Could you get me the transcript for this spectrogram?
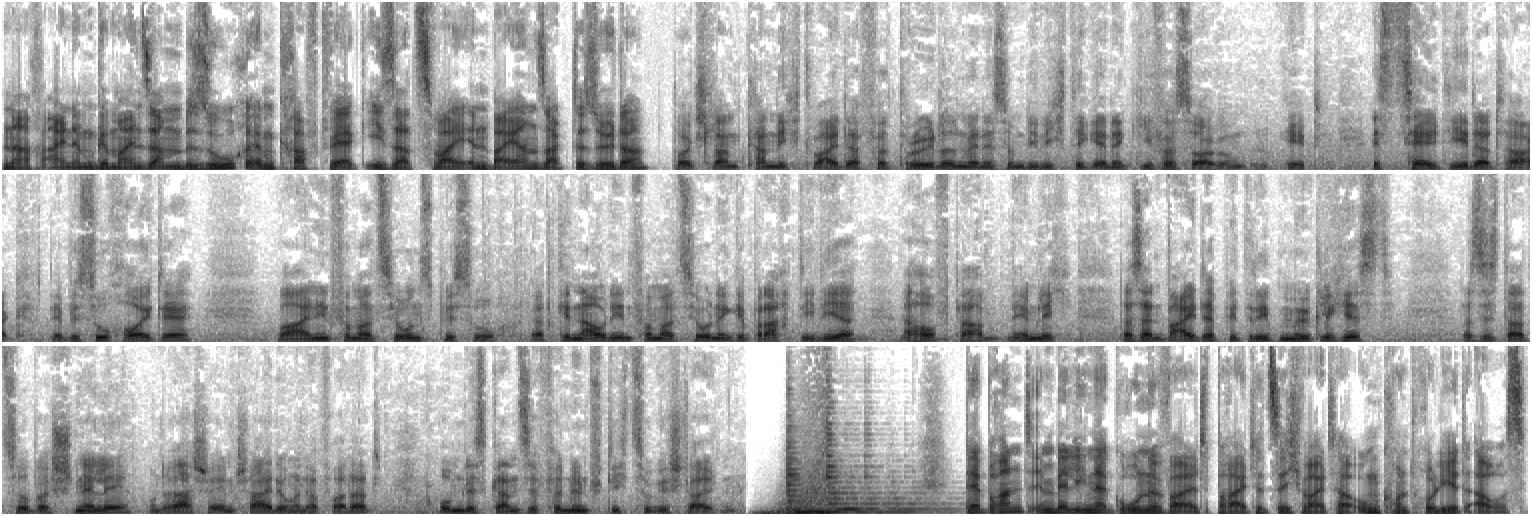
Nach einem gemeinsamen Besuch im Kraftwerk ISA 2 in Bayern sagte Söder, Deutschland kann nicht weiter vertrödeln, wenn es um die wichtige Energieversorgung geht. Es zählt jeder Tag. Der Besuch heute war ein Informationsbesuch. Der hat genau die Informationen gebracht, die wir erhofft haben, nämlich, dass ein Weiterbetrieb möglich ist, dass es dazu aber schnelle und rasche Entscheidungen erfordert, um das Ganze vernünftig zu gestalten. Der Brand im Berliner Grunewald breitet sich weiter unkontrolliert aus.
